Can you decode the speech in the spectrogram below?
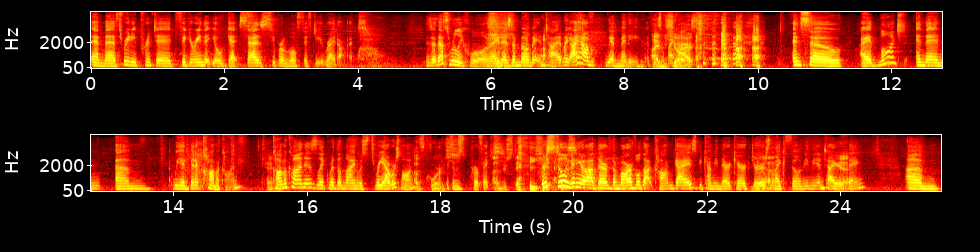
and the 3D printed figurine that you'll get says Super Bowl 50 right on it. Wow. And so that's really cool, right? As a moment in time. Like I have, we have many of these I'm at my sure. house. And so I had launched, and then um, we had been at Comic Con. Okay. Comic Con is like where the line was three hours long. Of course. Which was perfect. Understand. There's still a video out there of the Marvel.com guys becoming their characters Yeah. and like filming the entire Yeah. thing. Um,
